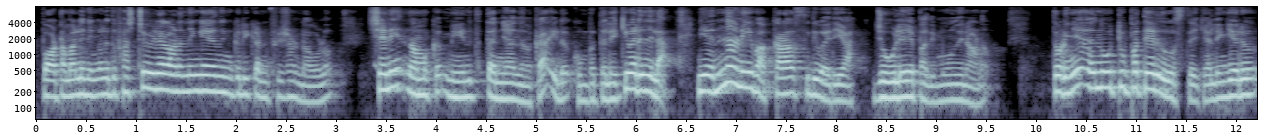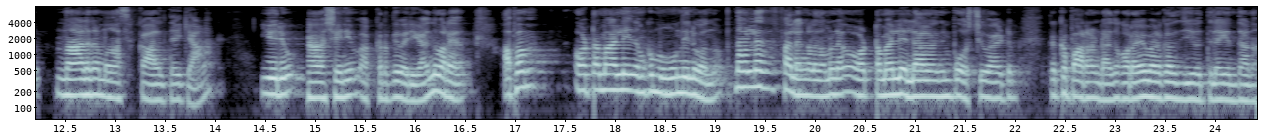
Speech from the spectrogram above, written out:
അപ്പോൾ ഓട്ടോമാറ്റിക് നിങ്ങൾ ഇത് ഫസ്റ്റ് വീഡിയോ കാണുന്നെങ്കിൽ നിങ്ങൾക്ക് ഒരു കൺഫ്യൂഷൻ ഉണ്ടാവുള്ളൂ. ശനി നമുക്ക് മീനത്തിൽ തന്നെയാണ് നിൽക്കുക ഇത് കുംഭത്തിലേക്ക് വരുന്നില്ല. ഇനി എന്നാണ് ഈ വക്രാസ്ഥിതി വരിക? ജൂലൈ പതിമൂന്നിനാണ്. തുടങ്ങി നൂറ്റി മുപ്പത്തേഴ് ദിവസത്തേക്ക് അല്ലെങ്കിൽ ഒരു നാലര മാസ കാലത്തേക്കാണ് ഈ ഒരു ശനി വക്രത്തിൽ വരിക എന്ന് പറയാം. അപ്പം ഓട്ടോമാറ്റിക്കലി നമുക്ക് മൂന്നിൽ വന്നു. നല്ല ഫലങ്ങൾ നമ്മൾ ഓട്ടോമാറ്റിക്കലി എല്ലാ കാര്യവും പോസിറ്റീവായിട്ടും ഇതൊക്കെ പറഞ്ഞിട്ടുണ്ടായിരുന്നു. കുറേ പേർക്ക് അത് ജീവിതത്തിലേക്ക് എന്താണ്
